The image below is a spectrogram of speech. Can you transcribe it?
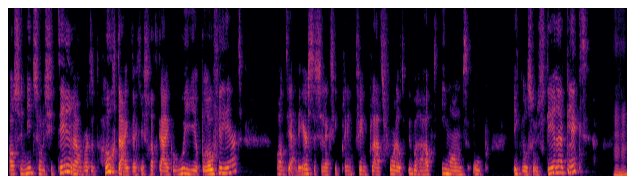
als ze niet solliciteren, wordt het hoog tijd dat je eens gaat kijken hoe je je profileert. Want ja, de eerste selectie vindt plaats voordat überhaupt iemand op ik wil solliciteren klikt. Mhm.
